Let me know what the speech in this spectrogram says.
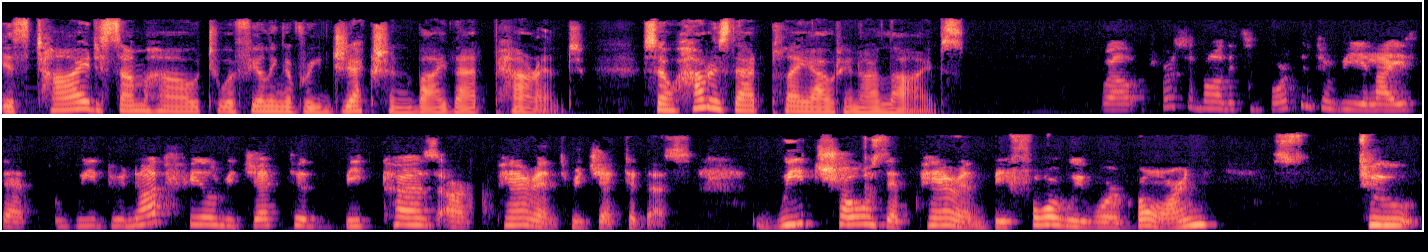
is tied somehow to a feeling of rejection by that parent. So, how does that play out in our lives? Well, first of all, it's important to realize that we do not feel rejected because our parent rejected us. We chose that parent before we were born to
